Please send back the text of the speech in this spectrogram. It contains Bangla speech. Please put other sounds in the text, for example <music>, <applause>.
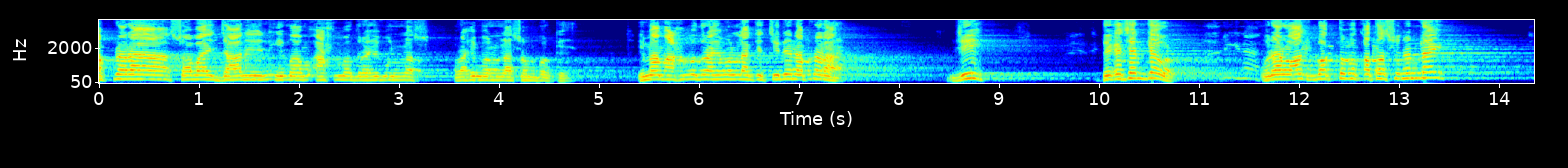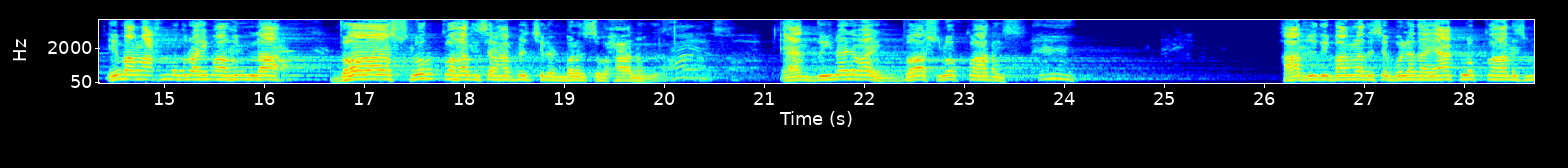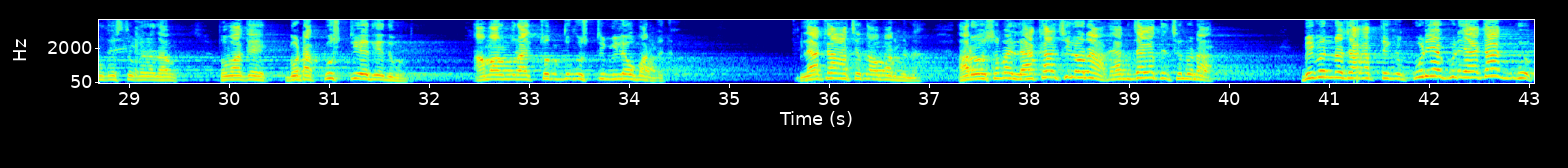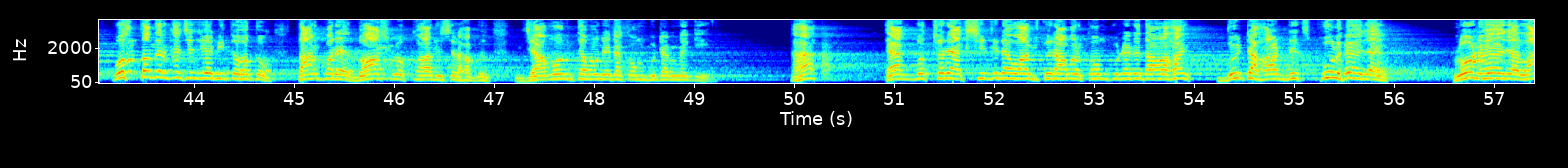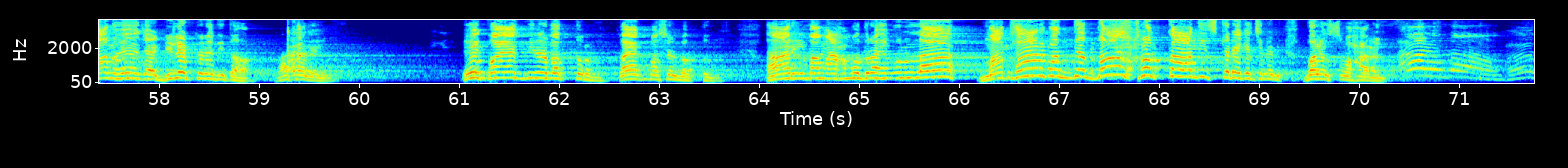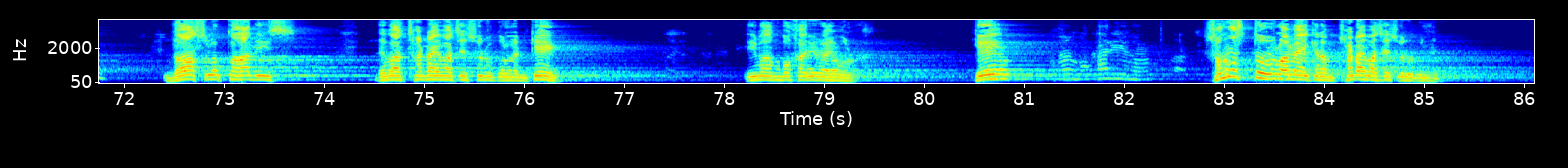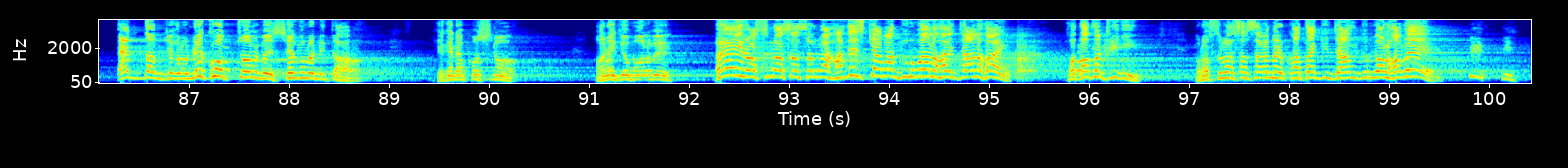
আপনারা সবাই জানেন ইমাম আহমদ রহিমুল্লাহ রহিমুল্লাহ সম্পর্কে। ইমাম আহমদ রহিমুল্লাহকে চিনেন আপনারা? জি? দেখেছেন কেউ? ওনার বক্তব্য কথা শুনেন নাই? ইমাম আহমদ রহিমাহুল্লাহ দশ লক্ষ হাদিসের হাফেজ ছিলেন, বলেন সুবহান এক, দুই নয় রে ভাই, দশ লক্ষ হাদিস। আর যদি বাংলাদেশে বলে দেয়, এক লক্ষ হাদিস মুখস্থ করে দাও। তোমাকে গোটা কুষ্টিয়ে দিয়ে দেবো। আমার মনে হয় চোদ্দ কুষ্টি মিলেও পারবে না। লেখা আছে তাও পারবে না। আর ওই সময় লেখা ছিল না, এক জায়গাতে ছিল না। বিভিন্ন জায়গার থেকে কুড়িয়ে কুড়িয়ে এক এক ওস্তাদের কাছে যে নিতে হতো। তারপরে দশ লক্ষ হাদিসের হাফেজ। যেমন তেমন এটা কম্পিউটার নাকি? হ্যাঁ? এক বছরে এক সিজনে ওয়াজ করে আমার কম্পিউটারে দেওয়া হয়, দুইটা হার্ড ডিস্ক ফুল হয়ে যায়। লোড হয়ে যায়, লাল হয়ে যায় ডিলেট করে দিতে হয়। রাখা যায়। এই কয়েক দিনের বক্তব্য, কয়েক মাসের বক্তব্য। আর ইমাম আহমদ রাহিমুল্লাহ মাথার মধ্যে দশ লক্ষ হাদিসকে রেখেছিলেন, বলেন সোহান দশ লক্ষ হাদিস, এবার ছাঁটাই বাছাই শুরু করলেন কে? ইমাম বখারি রাহিমুল্লাহ। কে? সমস্ত ওলামা একরাম ছাঁটাই বাছাই শুরু করলেন। একদম যেগুলো নিখোঁজ চলবে, সেগুলো নিতে হবে। এখানে প্রশ্ন অনেকে বলবে, এই রসুল্লাহামের হাদিস কি আবার দুর্বল হয়, জাল হয়? কথা তো ঠিকই। রসুল্লাহামের কথা কি জাল দুর্বল হবে?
